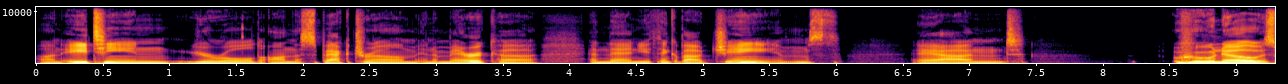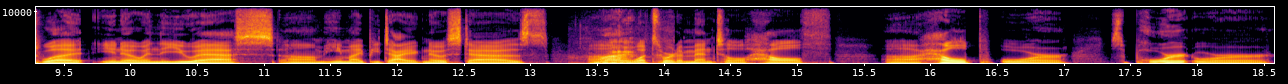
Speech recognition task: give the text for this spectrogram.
an 18 year old on the spectrum in America, and then you think about James, and who knows what you know in the U.S. Um, he might be diagnosed as, um, Right. what sort of mental health uh, help or support or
